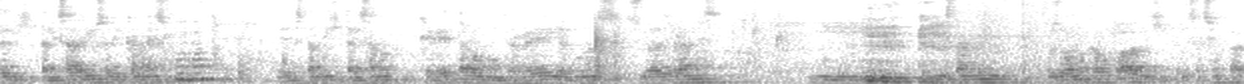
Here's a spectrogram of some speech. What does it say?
de digitalizar, ellos se dedican a eso. Eh, están digitalizando Querétaro, Monterrey y algunas ciudades grandes y, y están pues, llevando a cabo toda la digitalización para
